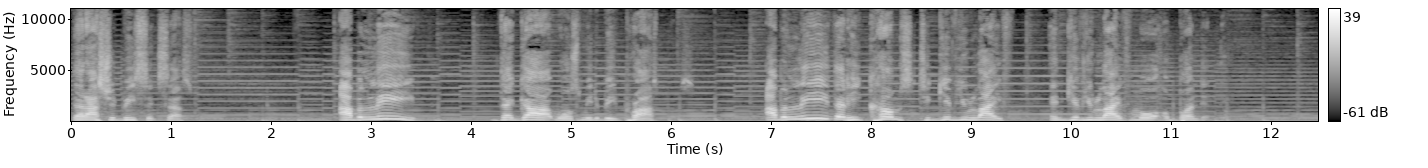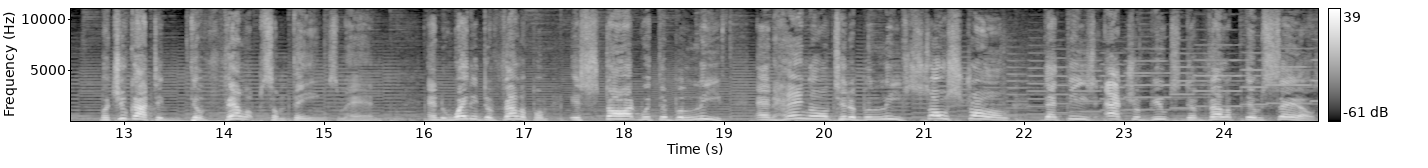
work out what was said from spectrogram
that I should be successful. I believe that God wants me to be prosperous. I believe that He comes to give you life and give you life more abundantly. But you got to develop some things, man. And the way to develop them is start with the belief and hang on to the belief so strong that these attributes develop themselves.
